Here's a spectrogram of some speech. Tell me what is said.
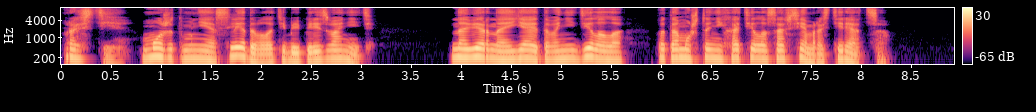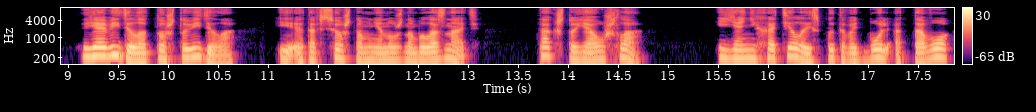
«Прости, может, мне следовало тебе перезвонить. Наверное, я этого не делала, потому что не хотела совсем растеряться. Я видела то, что видела, и это все, что мне нужно было знать. Так что я ушла. И я не хотела испытывать боль от того,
